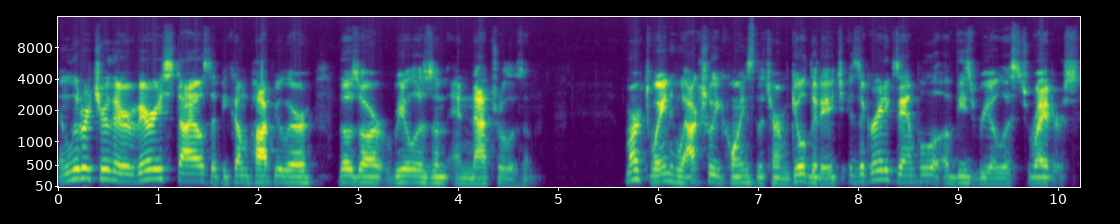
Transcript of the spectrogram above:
In literature, there are various styles that become popular. Those are realism and naturalism. Mark Twain, who actually coins the term Gilded Age, is a great example of these realist writers.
